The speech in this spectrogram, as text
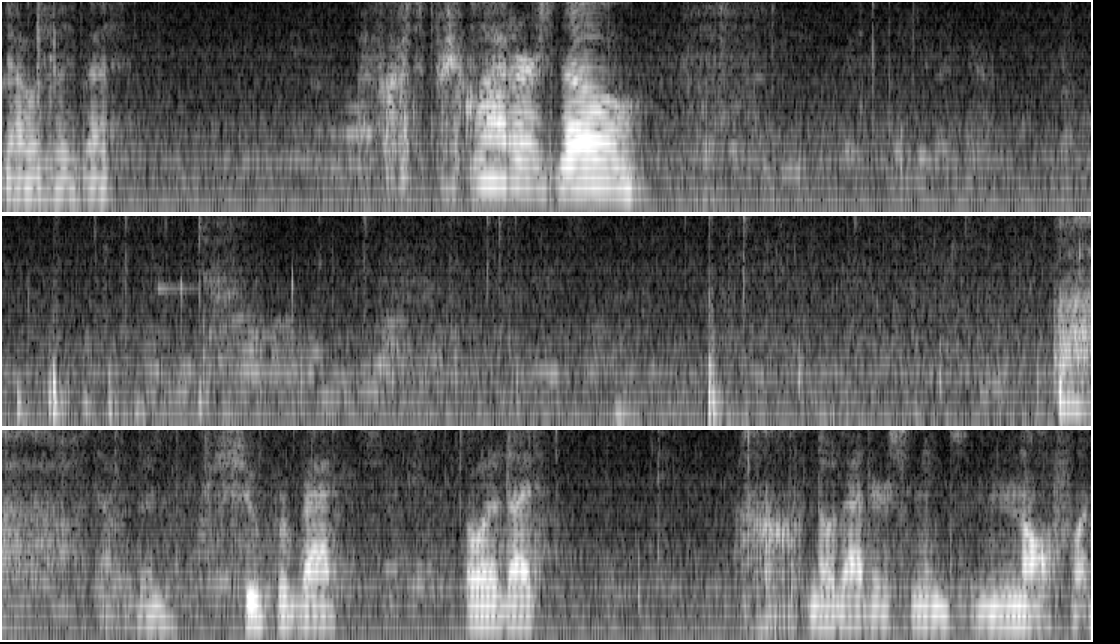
That was really bad. I forgot to pick ladders. No. that would have been super bad. I would have died. no ladders means no fun.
